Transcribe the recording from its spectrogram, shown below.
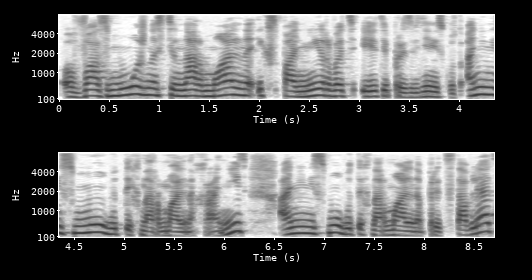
возможности нормально экспонировать эти произведения искусства. Они не смогут их нормально хранить, они не смогут их нормально представлять.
